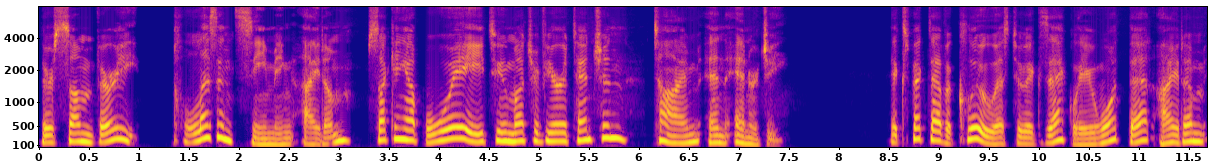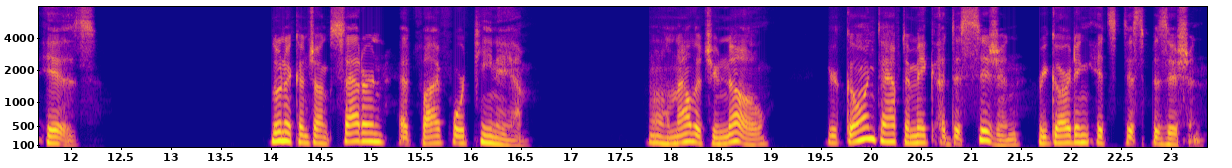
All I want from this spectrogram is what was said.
There's some very pleasant seeming item sucking up way too much of your attention, time, and energy. Expect to have a clue as to exactly what that item is. Luna conjunct Saturn at 5:14 a.m. Well, now that you know, you're going to have to make a decision regarding its disposition.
